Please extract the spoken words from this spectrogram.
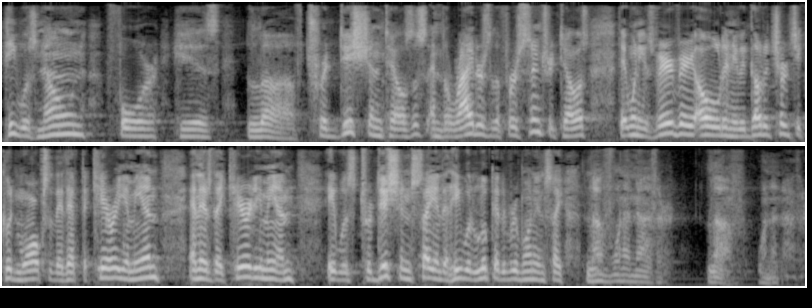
He was known for his love. Tradition tells us, and the writers of the first century tell us, that when he was very, very old and he would go to church, he couldn't walk, so they'd have to carry him in. And as they carried him in, it was tradition saying that he would look at everyone and say, Love one another. Love one another.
